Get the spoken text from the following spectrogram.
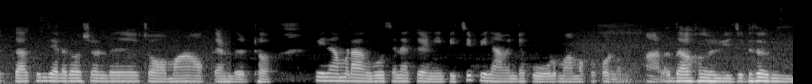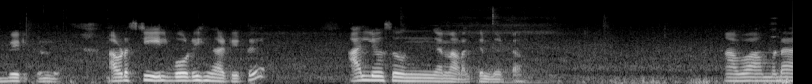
ഇക്കാക്കും ജലദോഷമുണ്ട് ചുമ ഒക്കെ ഉണ്ട് കേട്ടോ. പിന്നെ നമ്മുടെ അങ്കൂസിനൊക്കെ എണീപ്പിച്ച് പിന്നെ അവന്റെ കൂളുമാമൊക്കെ കൊണ്ടുവന്നു. ആളിതാ എണീച്ചിട്ട് തന്നെ ഇരിക്കുന്നുണ്ട്. അവിടെ സ്റ്റീൽ ബോഡിയും കാട്ടിയിട്ട് അല്ലൂസ് ഇങ്ങനെ നടക്കുന്നുണ്ട് കേട്ടോ. അപ്പോൾ നമ്മുടെ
